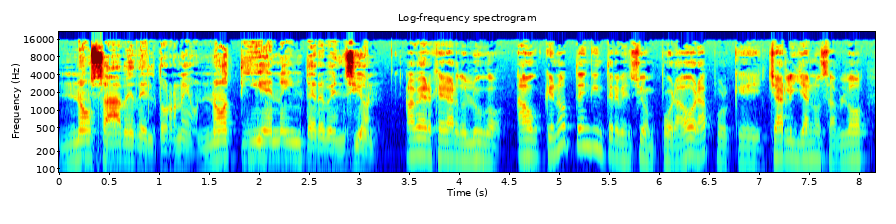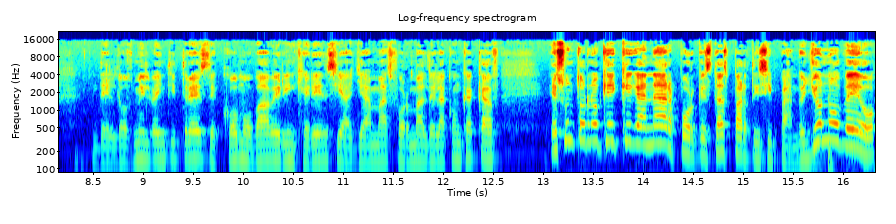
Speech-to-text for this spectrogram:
no sabe del torneo, no tiene intervención. A ver, Gerardo Lugo, aunque no tenga intervención por ahora, porque Charlie ya nos habló del 2023, de cómo va a haber injerencia ya más formal de la CONCACAF, es un torneo que hay que ganar porque estás participando. Yo no veo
